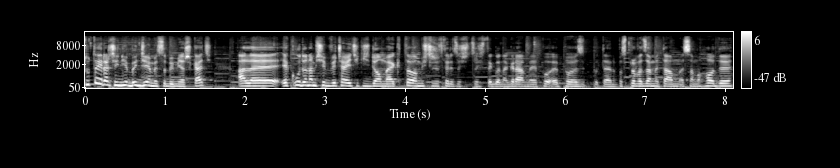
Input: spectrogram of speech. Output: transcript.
tutaj raczej nie będziemy sobie mieszkać, ale jak uda nam się wyczaić jakiś domek, to myślę, że wtedy coś, coś z tego nagramy, po, po, ten, posprowadzamy tam samochody,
